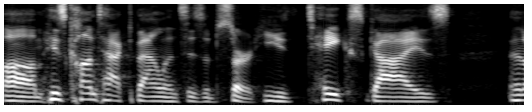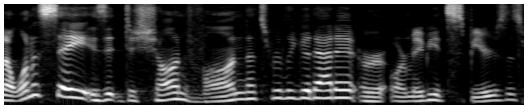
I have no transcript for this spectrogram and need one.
um, his contact balance is absurd. He takes guys and I want to say, is it Deuce Vaughn that's really good at it, or or maybe it's Spears that's.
